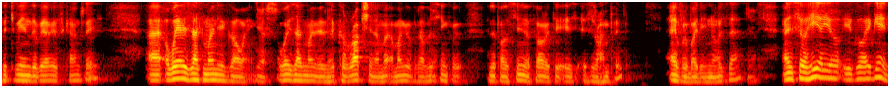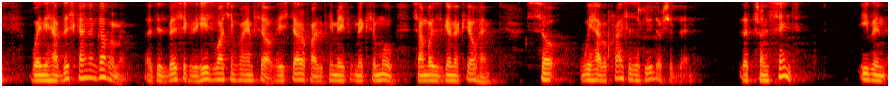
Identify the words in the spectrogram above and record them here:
between the various countries. Uh, where is that money going? Yes. Where is that money? The corruption among, among the Palestinian the Palestinian Authority is, is rampant. Everybody knows that. Yeah. And so here you, you go again. When you have this kind of government, that is basically he's watching for himself. He's terrified if he make, makes a move, somebody's going to kill him. So we have a crisis of leadership then that transcends even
